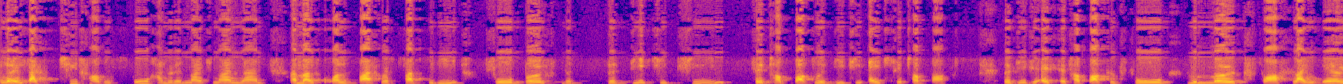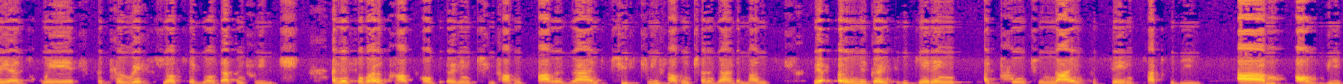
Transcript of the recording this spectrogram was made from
no, in fact, 2,499 Rand a month qualify for a subsidy for both the, the DTT set-top box or the DTH set-top box. The DTH set-top box is for remote, far-flung areas where the terrestrial signal doesn't reach. And then for those households earning 2,500 Rand to 3,200 Rand a month, they're only going to be getting a 29% subsidy um, of the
